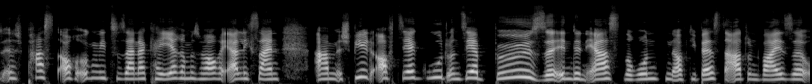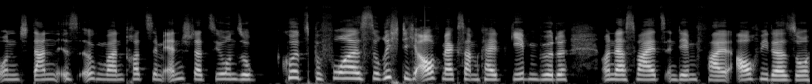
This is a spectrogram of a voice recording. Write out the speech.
es passt auch irgendwie zu seiner Karriere, müssen wir auch ehrlich sein, ähm, spielt oft sehr gut und sehr böse in den ersten Runden auf die beste Art und Weise und dann ist irgendwann trotzdem Endstation so kurz bevor es so richtig Aufmerksamkeit geben würde. Und das war jetzt in dem Fall auch wieder so.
